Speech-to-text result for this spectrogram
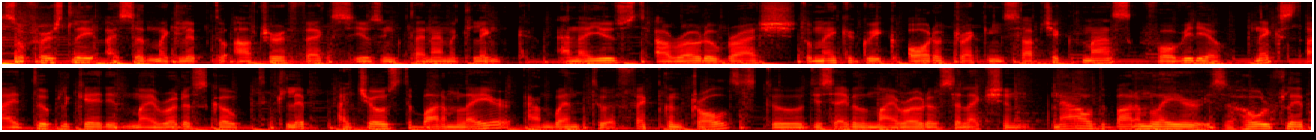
So firstly, I set my clip to After Effects using Dynamic Link, and I used a roto brush to make a quick auto-tracking subject mask for video. Next, I duplicated my rotoscoped clip. I chose the bottom layer and went to Effect Controls to disable my roto selection. Now the bottom layer is a whole clip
